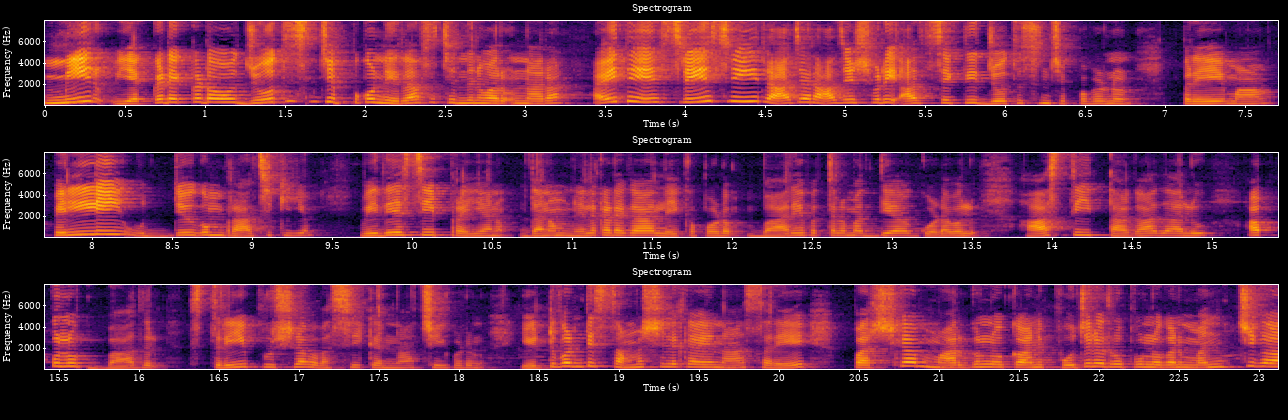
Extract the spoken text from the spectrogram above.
మీరు ఎక్కడెక్కడో జ్యోతిష్యం చెప్పుకొని నిరాశ చెందిన వారు ఉన్నారా? అయితే శ్రీశ్రీ శ్రీ రాజరాజేశ్వరి ఆదిశక్తి జ్యోతిష్యం చెప్పబడను. ప్రేమ పెళ్ళి ఉద్యోగం రాజకీయం. విదేశీ ప్రయాణం ధనం నిలకడగా లేకపోవడం భార్యభర్తల మధ్య గొడవలు ఆస్తి తగాదాలు అప్పులు బాధలు స్త్రీ పురుషుల వశీకరణ చేయబడను. ఎటువంటి సమస్యలకైనా సరే పరిష్కార మార్గంలో కానీ పూజల రూపంలో కానీ మంచిగా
